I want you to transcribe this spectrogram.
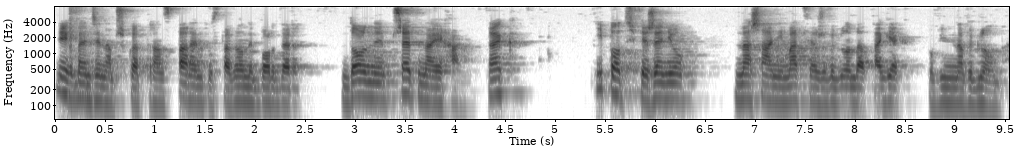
Niech będzie na przykład transparent, ustawiony border dolny przed najechaniem, tak? I po odświeżeniu nasza animacja już wygląda tak, jak powinna wyglądać.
